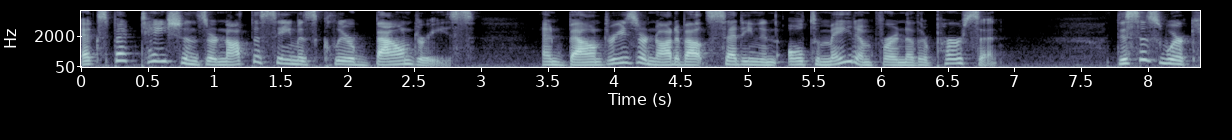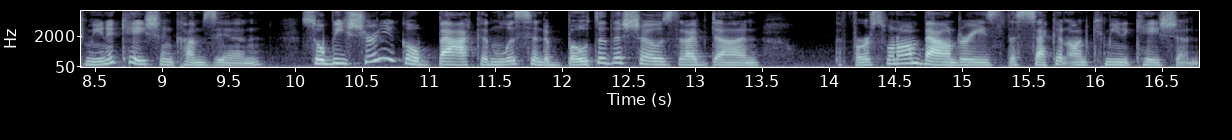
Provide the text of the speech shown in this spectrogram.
expectations are not the same as clear boundaries. And boundaries are not about setting an ultimatum for another person. This is where communication comes in. So be sure you go back and listen to both of the shows that I've done the first one on boundaries, the second on communication.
